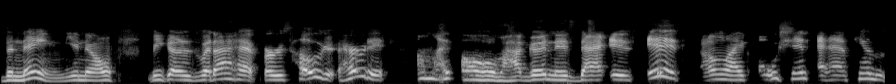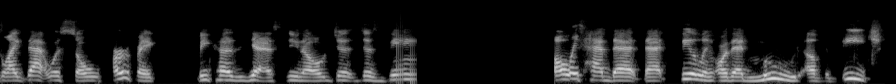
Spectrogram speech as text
the name, you know, because when I had first heard it, heard it, I'm like, oh my goodness, that is it. I'm like, Ocean Ave candles like that was so perfect because yes, you know, just just being always have that that feeling or that mood of the beach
